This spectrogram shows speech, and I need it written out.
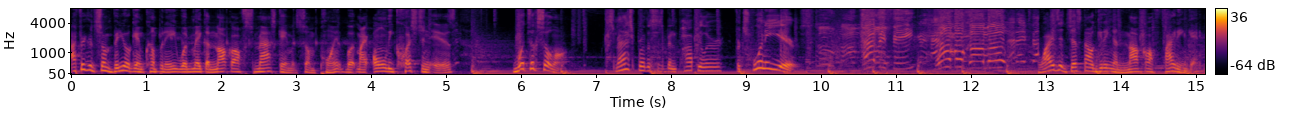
I figured some video game company would make a knockoff Smash game at some point, but my only question is, what took so long? Smash Brothers has been popular for 20 years. Happy feet, combo. Why is it just now getting a knockoff fighting game?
